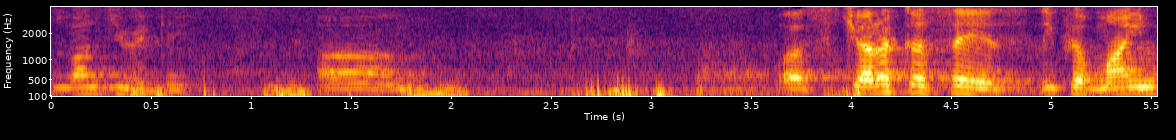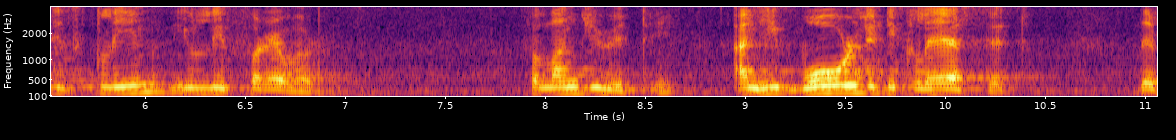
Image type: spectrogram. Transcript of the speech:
Longevity. Um, as Charaka says, if your mind is clean, you live forever. So longevity. And he boldly declares it. The,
